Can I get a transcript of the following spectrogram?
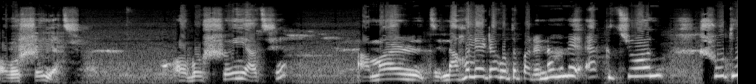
অবশ্যই আছে। অবশ্যই আছে। আমার না হলে এটা হতে পারে না হলে একজন শুধু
